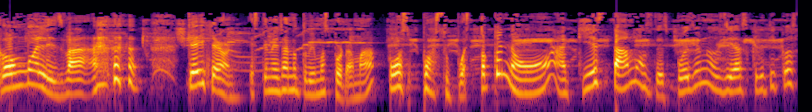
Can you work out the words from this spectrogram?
¿cómo les va? ¿Qué dijeron? ¿Este mes ya no tuvimos programa? Pues por supuesto que no. Aquí estamos, después de unos días críticos,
